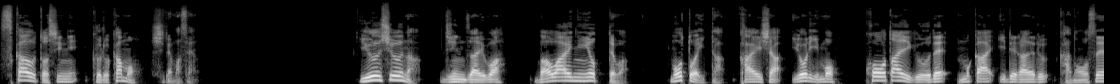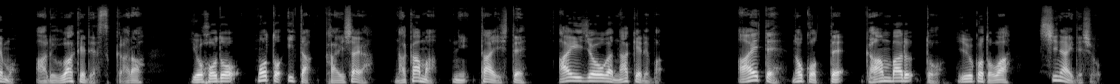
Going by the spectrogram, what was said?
スカウトしに来るかもしれません。優秀な人材は場合によっては元いた会社よりも高待遇で迎え入れられる可能性もあるわけですから、よほど元いた会社や仲間に対して愛情がなければ、あえて残って頑張るということはしないでしょう。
